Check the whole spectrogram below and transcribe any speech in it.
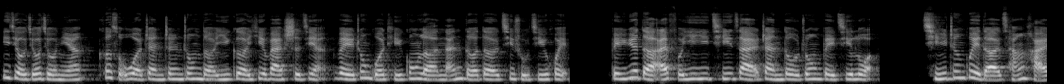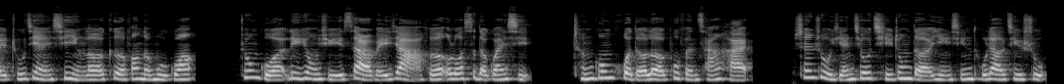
一九九九年科索沃战争中的一个意外事件，为中国提供了难得的技术机会。北约的 F 一一七在战斗中被击落，其珍贵的残骸逐渐吸引了各方的目光。中国利用与塞尔维亚和俄罗斯的关系，成功获得了部分残骸，深入研究其中的隐形涂料技术，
